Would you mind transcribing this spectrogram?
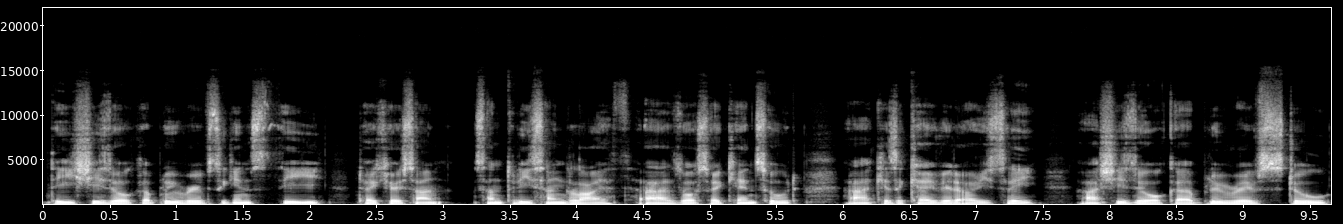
the Shizuoka Blue Revs against the Tokyo San Suntory Sungoliath uh, is also cancelled because uh, of COVID, obviously. Uh, Shizuoka Blue Revs still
